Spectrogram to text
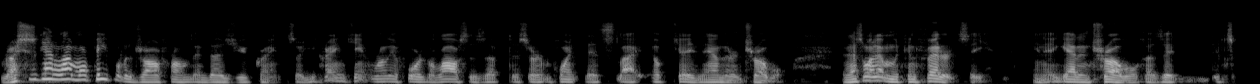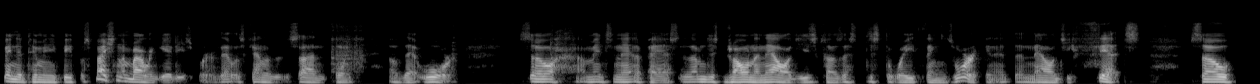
Russia's got a lot more people to draw from than does Ukraine. So Ukraine can't really afford the losses up to a certain point. That's like, okay, now they're in trouble. And that's what happened to the Confederacy. Know, it got in trouble because it expended too many people, especially in the Battle of Gettysburg. That was kind of the deciding point of that war. So I mentioned that in the past. I'm just drawing analogies because that's just the way things work, and it, the analogy fits. So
